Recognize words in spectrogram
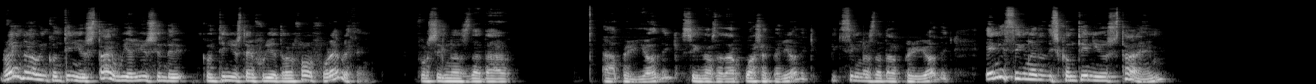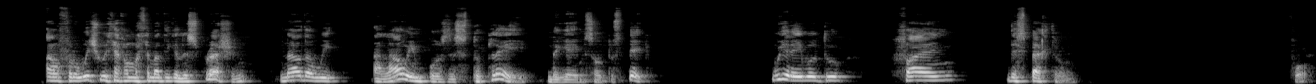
right now in continuous time we are using the continuous time Fourier transform for everything. For signals that are uh, periodic, signals that are quasi-periodic, signals that are periodic, any signal that is continuous time and for which we have a mathematical expression, now that we allow impulses to play the game, so to speak, we are able to find the spectrum for.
